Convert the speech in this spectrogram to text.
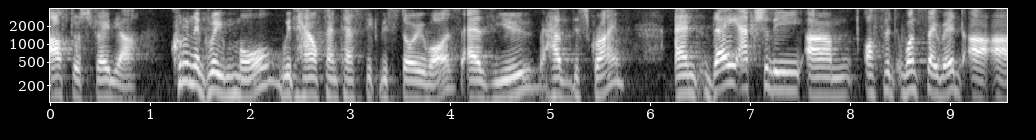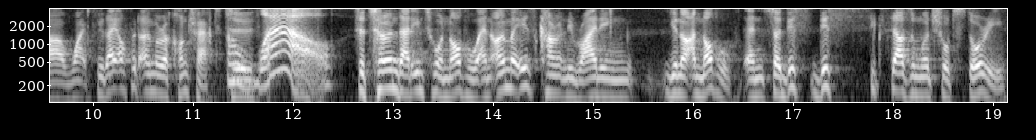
After Australia, couldn't agree more with how fantastic this story was, as you have described. And they actually um, offered, once they read uh, uh, White Flu, they offered Omar a contract to, oh, wow. to turn that into a novel. And Omar is currently writing, you know, a novel. And so this, this 6,000 word short story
